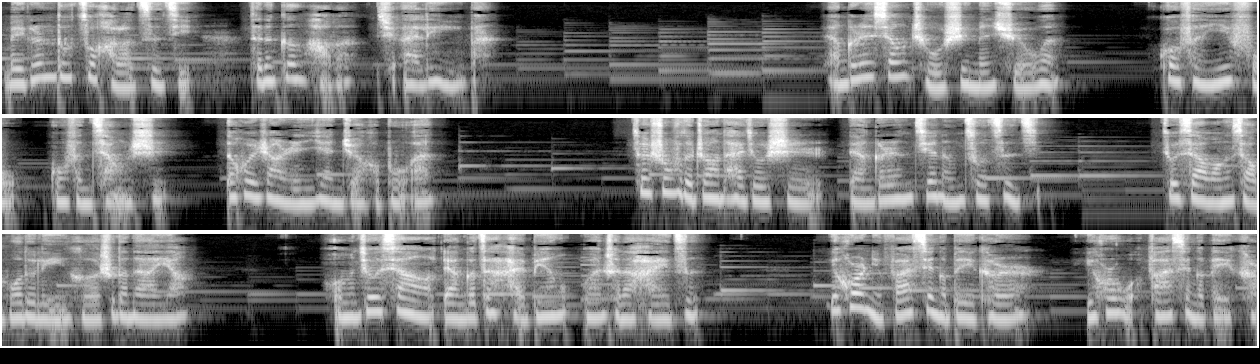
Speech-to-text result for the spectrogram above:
每个人都做好了自己，才能更好的去爱另一半。两个人相处是一门学问，过分依附、过分强势，都会让人厌倦和不安。最舒服的状态就是两个人皆能做自己，就像王小波对李银河说的那样：“我们就像两个在海边玩耍的孩子。”一会儿你发现个贝壳，一会儿我发现个贝壳，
